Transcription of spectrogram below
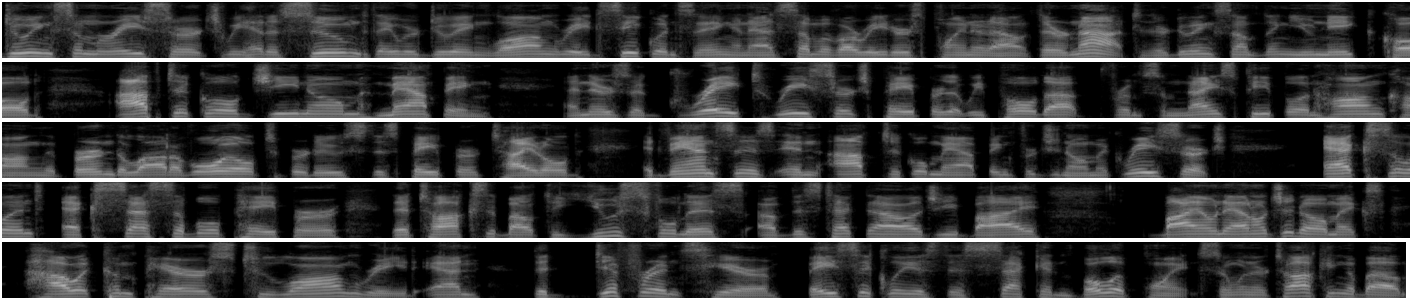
doing some research, we had assumed they were doing long read sequencing. And as some of our readers pointed out, they're not. They're doing something unique called optical genome mapping. And there's a great research paper that we pulled up from some nice people in Hong Kong that burned a lot of oil to produce this paper titled Advances in Optical Mapping for Genomic Research. Excellent, accessible paper that talks about the usefulness of this technology by Bionano Genomics, how it compares to long read. And the difference here basically is this second bullet point. So when they're talking about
